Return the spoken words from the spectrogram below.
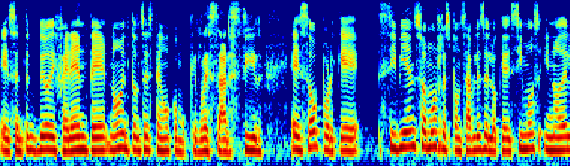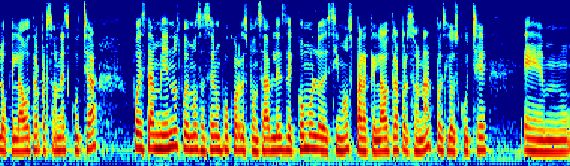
eh, se entendió diferente, ¿no? Entonces tengo como que resarcir eso porque si bien somos responsables de lo que decimos y no de lo que la otra persona escucha, pues también nos podemos hacer un poco responsables de cómo lo decimos para que la otra persona pues lo escuche em,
